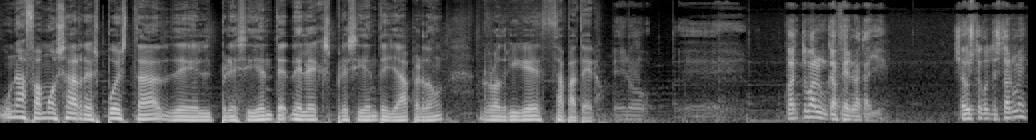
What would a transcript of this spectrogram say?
una famosa respuesta del presidente, del expresidente ya, perdón, Rodríguez Zapatero. Pero, eh, ¿cuánto vale un café en la calle? ¿Sabe usted contestarme?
